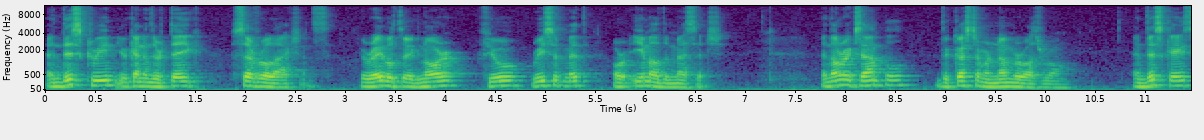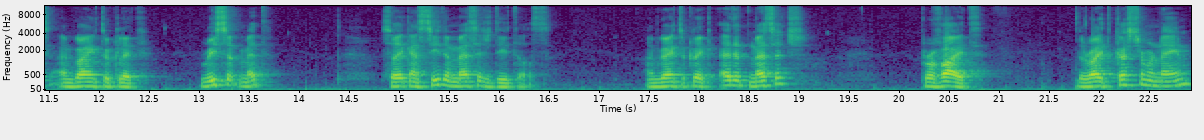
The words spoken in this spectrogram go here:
In this screen, you can undertake several actions. You're able to ignore, view, resubmit, or email the message. In our example, the customer number was wrong. In this case, I'm going to click Resubmit so I can see the message details. I'm going to click Edit Message, provide the right customer name,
